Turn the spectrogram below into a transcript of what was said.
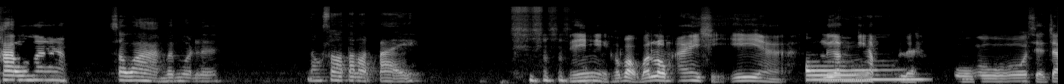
เข้ามาก สว่างไปหมดเลย น้องซอตลอดไป นี่เขาบอกว่าลมไอฉีอี้อะเรื่องเงียบเลย โอ้โหเสียใจ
